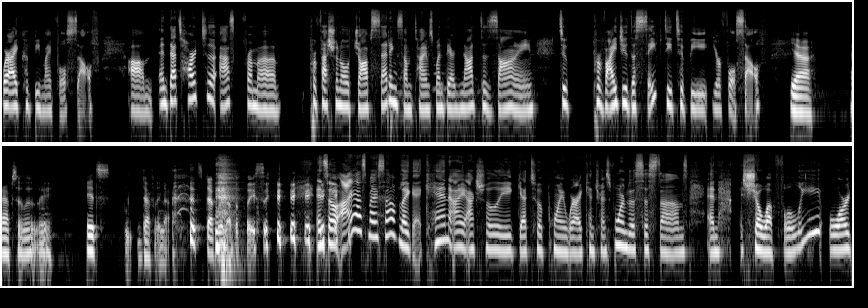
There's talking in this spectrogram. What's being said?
where I could be my full self. Um, and that's hard to ask from a professional job setting sometimes when they're not designed to provide you the safety to be your full self. Yeah, absolutely. It's definitely not. It's definitely not the place. and so I asked myself, like, can I actually get to a point where I can transform the systems and show up fully? Or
